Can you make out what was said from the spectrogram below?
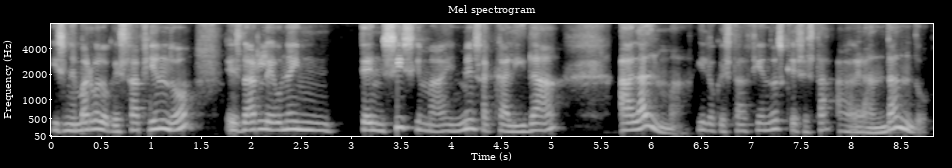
y sin embargo lo que está haciendo es darle una intensísima, inmensa calidad al alma y lo que está haciendo es que se está agrandando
